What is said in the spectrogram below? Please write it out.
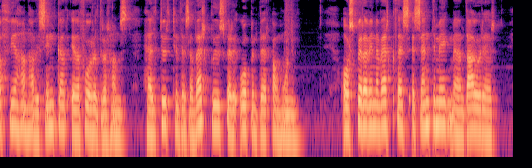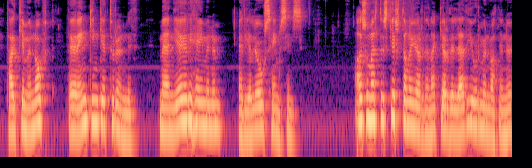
af því að hann hafi syngað eða foreldrar hans heldur til þess að verkvöðus verði ofinber á honum. Ósper að vinna verk þess er sendi mig meðan dagur er. Það kemur nótt þegar enginn getur unnið meðan ég er í heiminum er ég ljós heimsins. Aðsum eldu skýrtan á jörðina gjörði leði úr munvatninu,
